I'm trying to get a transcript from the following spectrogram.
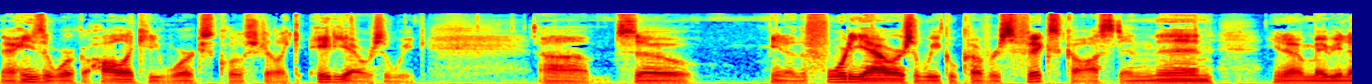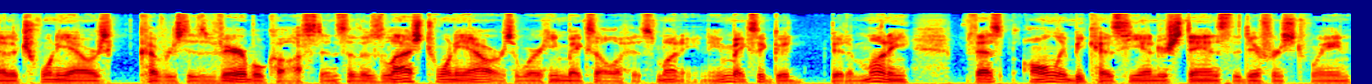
Now he's a workaholic; he works closer to like 80 hours a week. Um, so you know the 40 hours a week will cover his fixed cost and then you know maybe another 20 hours covers his variable cost. And so those last 20 hours are where he makes all of his money. And he makes a good bit of money but that's only because he understands the difference between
